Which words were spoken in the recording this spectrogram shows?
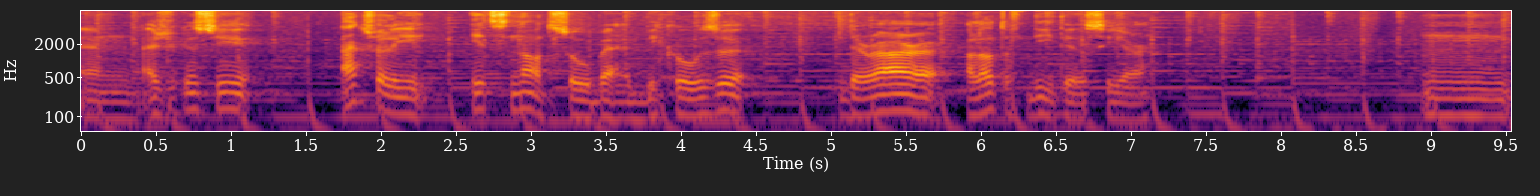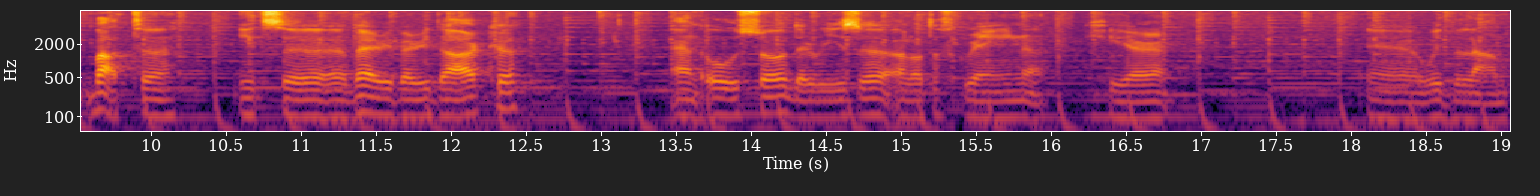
and as you can see, actually it's not so bad because uh, there are a lot of details here. Mm, but it's very, very dark and also there is a lot of grain here uh, with the lamp.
